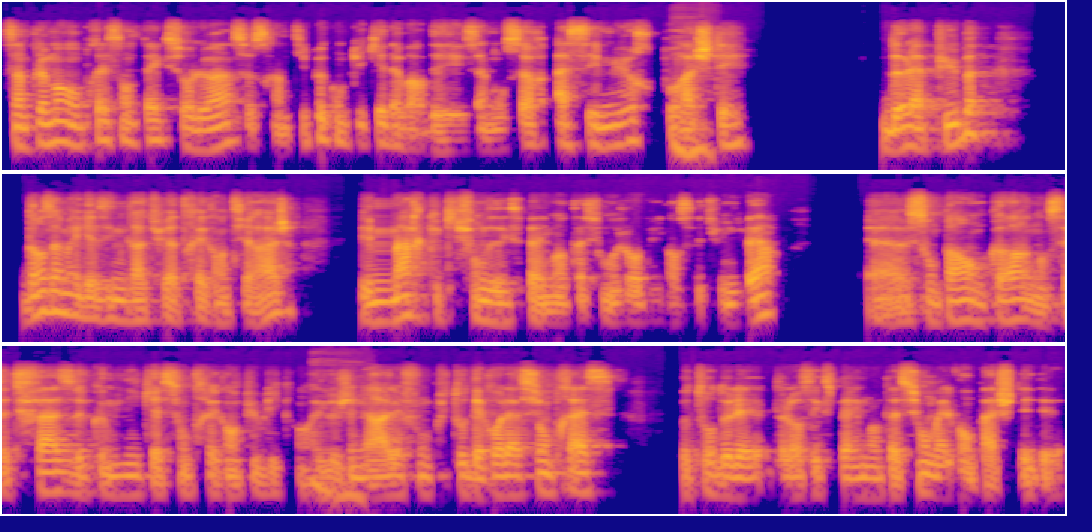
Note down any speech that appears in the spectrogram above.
Simplement, on pressentait que sur le 1, ce serait un petit peu compliqué d'avoir des annonceurs assez mûrs pour mmh. acheter de la pub dans un magazine gratuit à très grand tirage. Les marques qui font des expérimentations aujourd'hui dans cet univers euh, sont pas encore dans cette phase de communication très grand public. En règle générale, elles font plutôt des relations presse autour de, leurs expérimentations, mais elles vont pas acheter des,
